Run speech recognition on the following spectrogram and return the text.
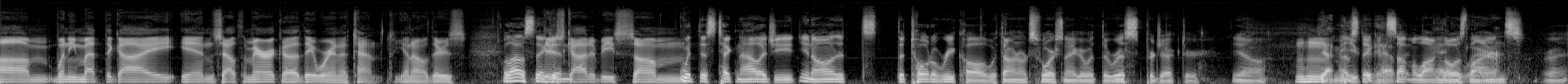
um, when he met the guy in South America, they were in a tent. You know, there's well, I was there's thinking got to be some. with this technology, you know, it's the Total Recall with Arnold Schwarzenegger with the wrist projector. You know, Mhm. yeah, I mean, I was you could thinking have something it along those lines, right?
